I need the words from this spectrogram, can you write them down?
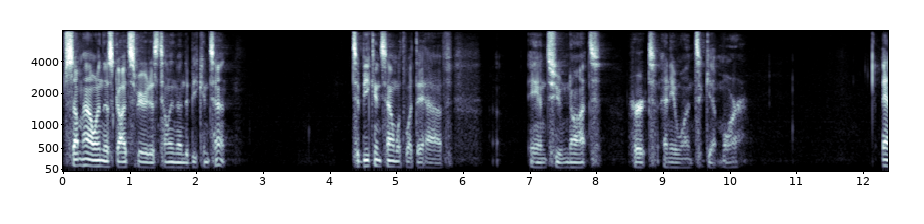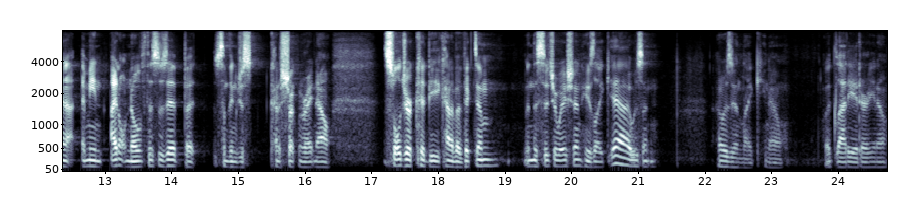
somehow in this, God's Spirit is telling them to be content. To be content with what they have and to not hurt anyone to get more. And I mean, I don't know if this is it, but something just kind of struck me right now. Soldier could be kind of a victim in this situation. He's like, yeah, I was in, I was in like you know, a gladiator. You know,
